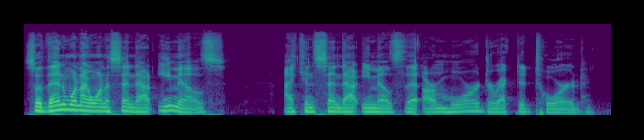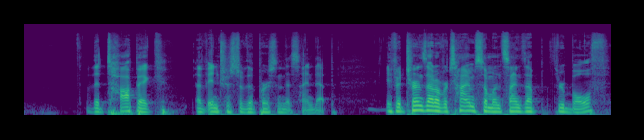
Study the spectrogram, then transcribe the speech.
So then when I want to send out emails, I can send out emails that are more directed toward the topic of interest of the person that signed up. If it turns out over time someone signs up through both,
